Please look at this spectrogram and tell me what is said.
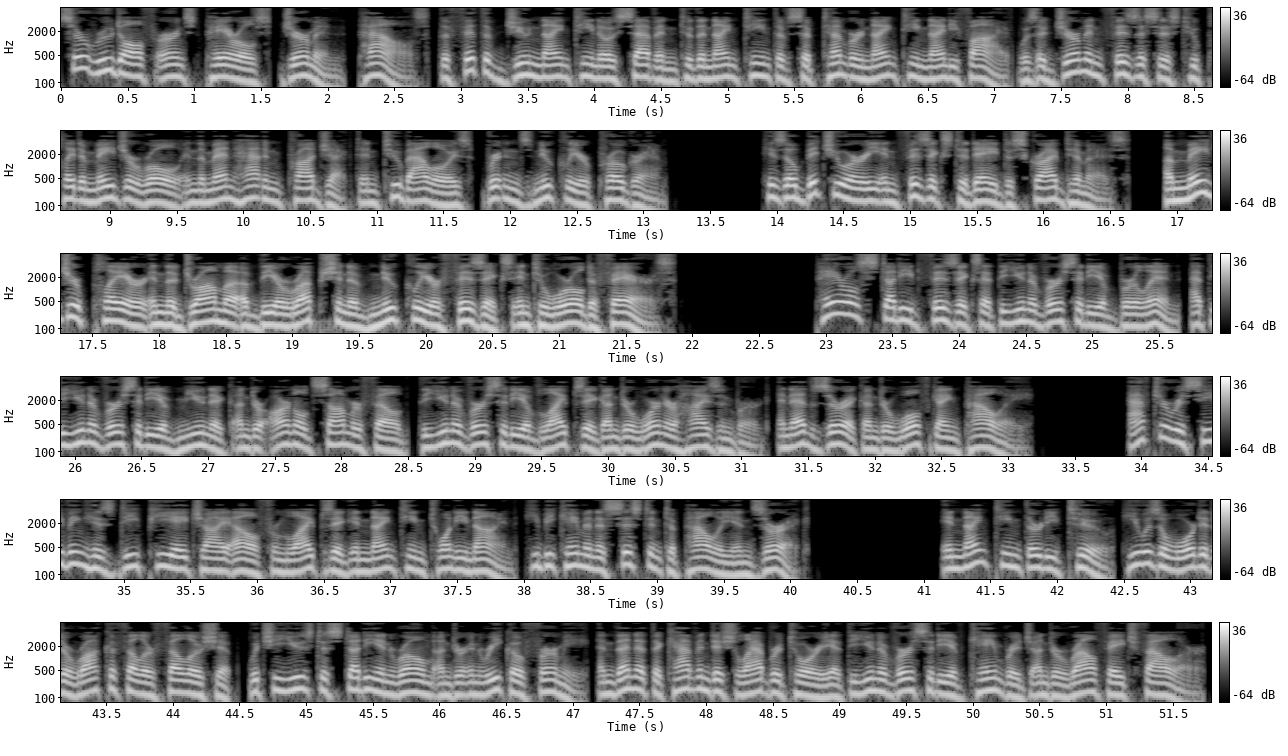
Sir Rudolf Ernst Peierls, German, PALS, the 5th of June 1907 to the 19th of September 1995, was a German physicist who played a major role in the Manhattan Project and Tube Alloys, Britain's nuclear program. His obituary in Physics Today described him as a major player in the drama of the eruption of nuclear physics into world affairs. Peierls studied physics at the University of Berlin, at the University of Munich under Arnold Sommerfeld, the University of Leipzig under Werner Heisenberg, and ETH Zurich under Wolfgang Pauli. After receiving his DPhil from Leipzig in 1929, he became an assistant to Pauli in Zurich. In 1932, he was awarded a Rockefeller Fellowship, which he used to study in Rome under Enrico Fermi, and then at the Cavendish Laboratory at the University of Cambridge under Ralph H. Fowler.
